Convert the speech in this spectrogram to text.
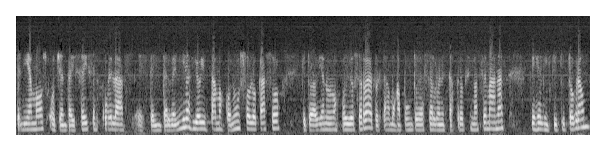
teníamos 86 escuelas este, intervenidas y hoy estamos con un solo caso que todavía no hemos podido cerrar, pero estábamos a punto de hacerlo en estas próximas semanas, que es el Instituto Brown.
